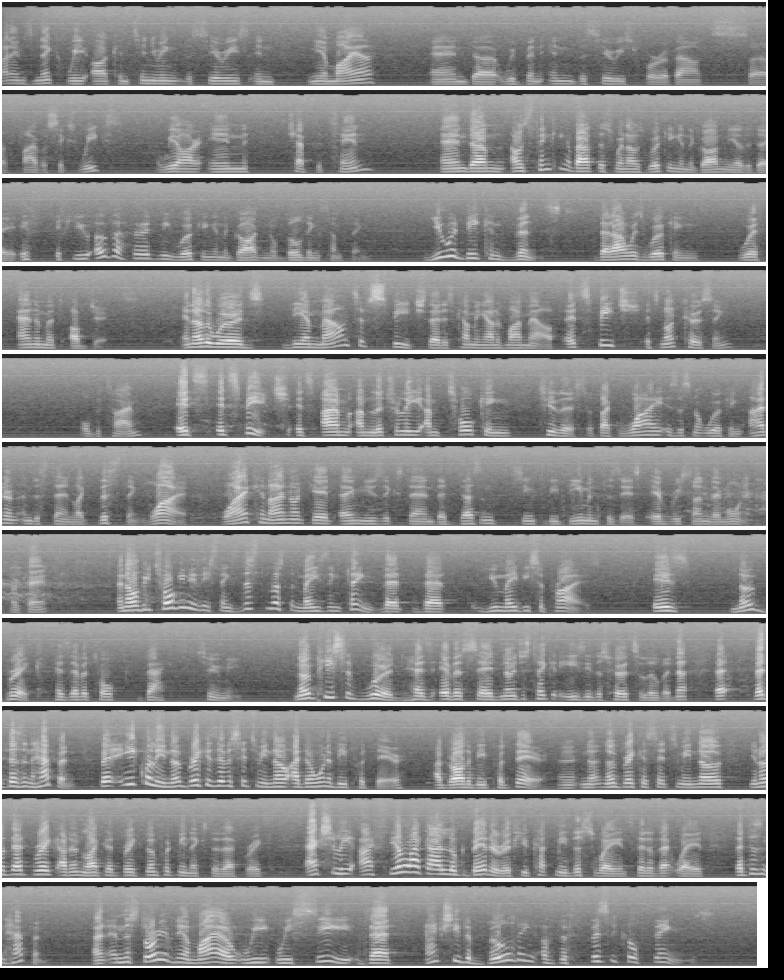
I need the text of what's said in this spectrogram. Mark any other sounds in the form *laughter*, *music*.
My name's Nick. We are continuing the series in Nehemiah, and uh, we've been in the series for about uh, five or six weeks. We are in chapter 10, and um, I was thinking about this when I was working in the garden the other day. If, if you overheard me working in the garden or building something, you would be convinced that I was working with animate objects. In other words, the amount of speech that is coming out of my mouth, it's speech, it's not cursing all the time. It's, it's speech. It's, I'm, I'm literally, I'm talking to this. It's like, why is this not working? I don't understand, like this thing. Why? Why can I not get a music stand that doesn't seem to be demon possessed every Sunday morning? Okay? And I'll be talking to these things. This is the most amazing thing that, that you may be surprised is no brick has ever talked back to me. No piece of wood has ever said, no, just take it easy, this hurts a little bit. Now, that, that doesn't happen. But equally, no brick has ever said to me, no, I don't want to be put there. I'd rather be put there. Uh, no, no brick has said to me, no, you know that brick, I don't like that brick, don't put me next to that brick. Actually, I feel like I look better if you cut me this way instead of that way. That doesn't happen. And in the story of Nehemiah, we, we see that actually the building of the physical things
